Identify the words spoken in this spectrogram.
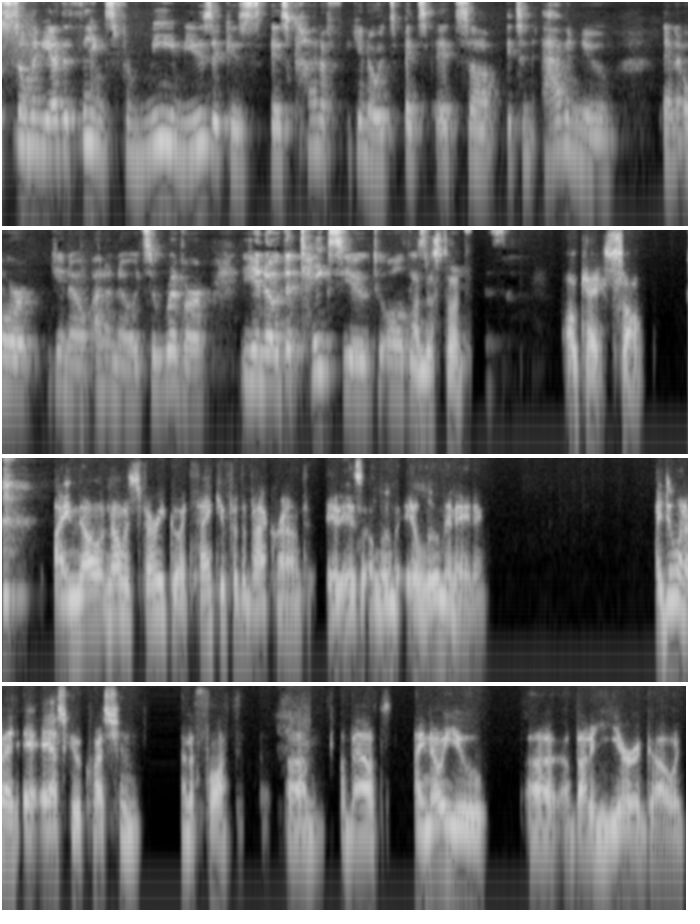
so many other things. For me, music is is kind of you know it's it's it's uh, it's an avenue. And or you know I don't know it's a river you know that takes you to all these understood. Places. Okay, so I know no it's very good. Thank you for the background. It is illum- illuminating. I do want to ask you a question and a thought um, about. I know you uh, about a year ago. It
